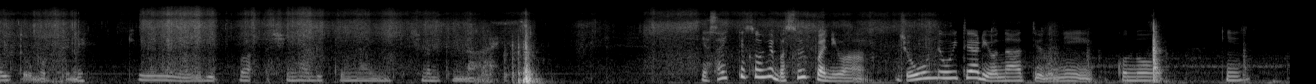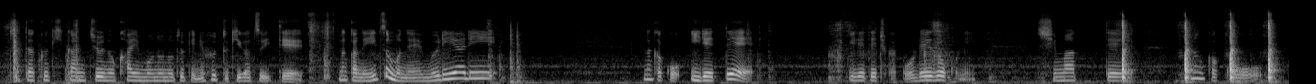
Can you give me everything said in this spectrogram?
いと思ってね。きゅうりはしなびてないしなびてない。野菜ってそういえばスーパーには常温で置いてあるよなっていうのにこの自宅期間中の買い物の時にふっと気がついてなんかねいつもね無理やりなんかこう入れて入れてちゅうかこう冷蔵庫にしまってなんかこう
